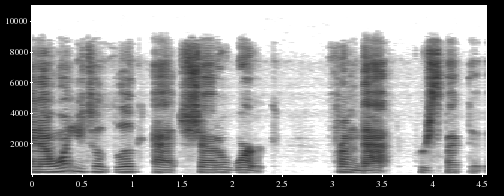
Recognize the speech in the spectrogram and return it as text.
And I want you to look at shadow work from that perspective.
